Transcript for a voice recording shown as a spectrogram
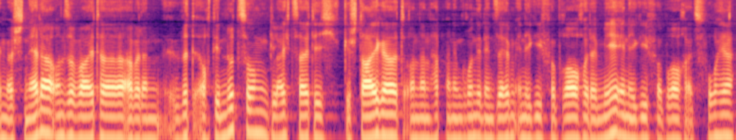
immer schneller und so weiter, aber dann wird auch die Nutzung gleichzeitig gesteigert und dann hat man im Grunde denselben Energieverbrauch oder mehr Energieverbrauch als vorher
